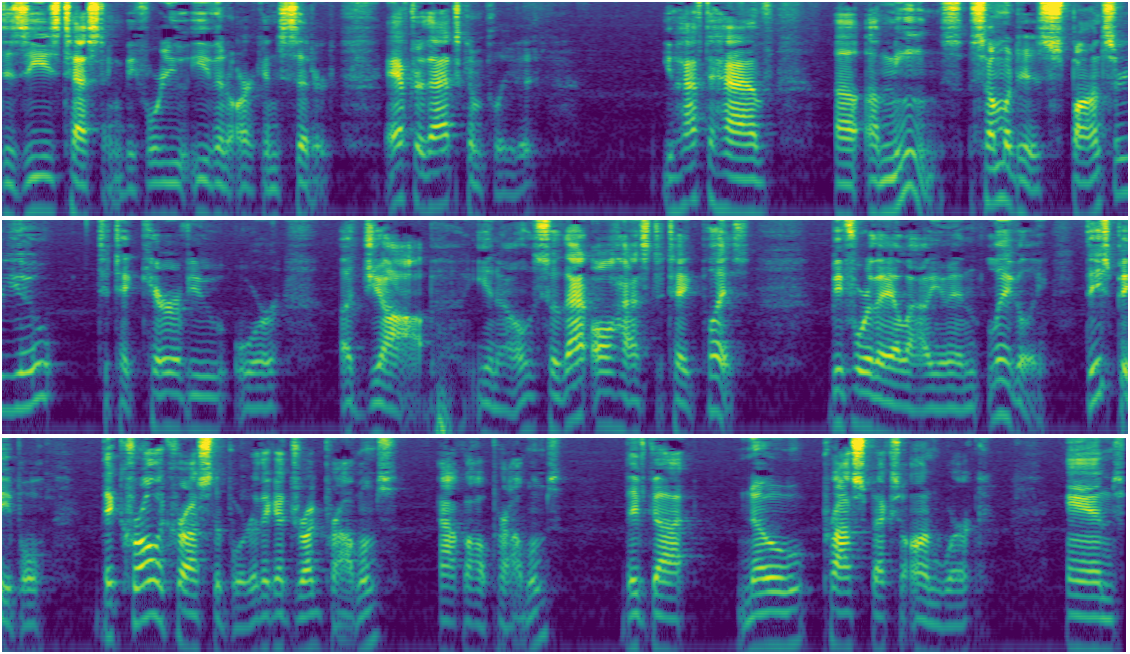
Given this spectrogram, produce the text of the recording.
disease testing before you even are considered. After that's completed, you have to have uh, a means, someone to sponsor you, to take care of you, or a job, you know. So that all has to take place before they allow you in legally. These people, they crawl across the border, they got drug problems, alcohol problems, they've got no prospects on work and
